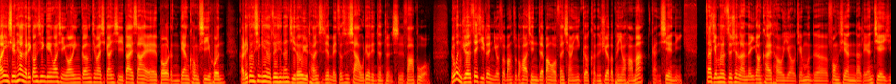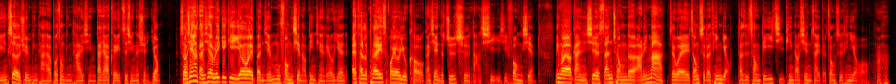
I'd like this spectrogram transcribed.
欢迎收听《格力讲心经》，我是王英庚，今晚时间是拜三下播冷电空四分。格力讲心经的最新单集都于台湾时间每周四下午六点整准时发布哦。如果你觉得这集对你有所帮助的话，请你再帮我分享一个可能需要的朋友好吗？感谢你。在节目的资讯栏的一刚开头有节目的奉献的连接，以及社群平台还有播送平台，请大家可以自行的选用。首先要感谢 Ricky 又为本节目奉献了，并且留言 at the place where you go，感谢你的支持、打气以及奉献。另外要感谢三重的阿丽玛这位忠实的听友，他是从第一集听到现在的忠实听友哦。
